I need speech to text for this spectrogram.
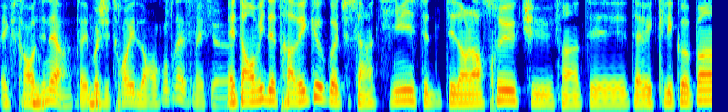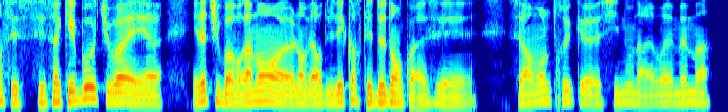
extraordinaire. T'as- Moi j'ai trop envie de le rencontrer ce mec. euh. Et t'as envie d'être avec eux, quoi. Tu sais, c'est intimiste, t'es, t'es dans leur truc, tu, enfin, t'es, t'es avec les copains, c'est, c'est ça qui est beau, tu vois. Et, euh, et là, tu vois vraiment euh, l'envers du décor, t'es dedans, quoi. C'est, c'est vraiment le truc. euh, si nous on arriverait même à,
